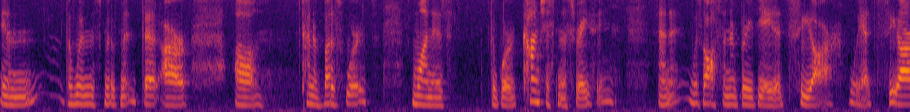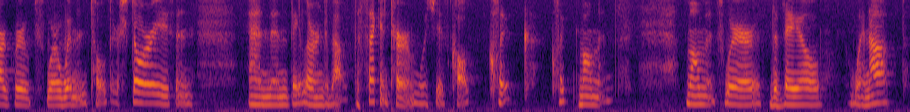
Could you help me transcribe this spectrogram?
in the women's movement that are uh, kind of buzzwords. One is the word consciousness raising and it was often abbreviated CR. We had CR groups where women told their stories and and then they learned about the second term which is called click, click moments. Moments where the veil went up,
